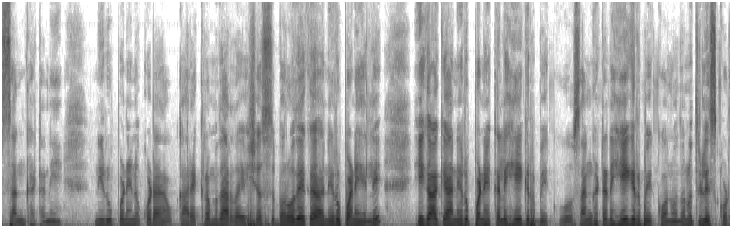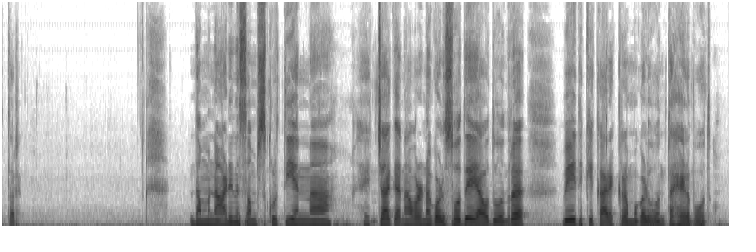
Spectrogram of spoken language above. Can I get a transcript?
ಸಂಘಟನೆ. ನಿರೂಪಣೆಯೂ ಕೂಡ ಕಾರ್ಯಕ್ರಮದ ಅರ್ಧ ಯಶಸ್ಸು ಬರೋದೇ ನಿರೂಪಣೆಯಲ್ಲಿ. ಹೀಗಾಗಿ ಆ ನಿರೂಪಣೆ ಕಲೆ ಹೇಗಿರಬೇಕು, ಸಂಘಟನೆ ಹೇಗಿರಬೇಕು ಅನ್ನೋದನ್ನು ತಿಳಿಸ್ಕೊಡ್ತಾರೆ. ನಮ್ಮ ನಾಡಿನ ಸಂಸ್ಕೃತಿಯನ್ನು ಹೆಚ್ಚಾಗಿ ಅನಾವರಣಗೊಳಿಸೋದೇ ಯಾವುದು ಅಂದ್ರೆ ವೇದಿಕೆ ಕಾರ್ಯಕ್ರಮಗಳು ಅಂತ ಹೇಳ್ಬೋದು.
